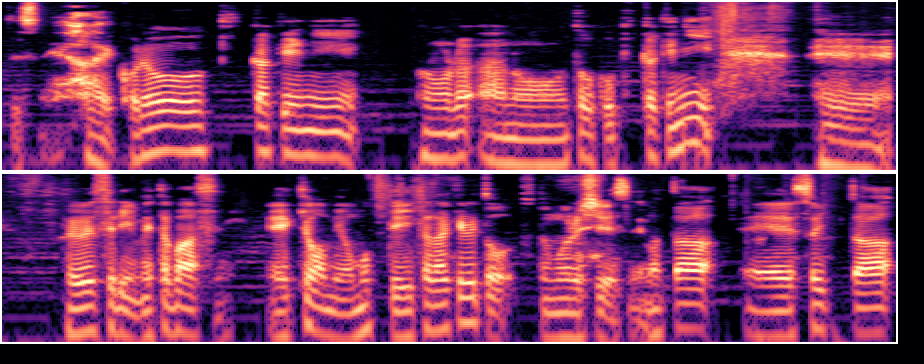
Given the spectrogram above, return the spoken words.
うですね。はい。これをきっかけに、この、あの、トークをきっかけに、えー、Web3 メタバースに、えー興味を持っていただけるととても嬉しいですね。また、えーそういった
